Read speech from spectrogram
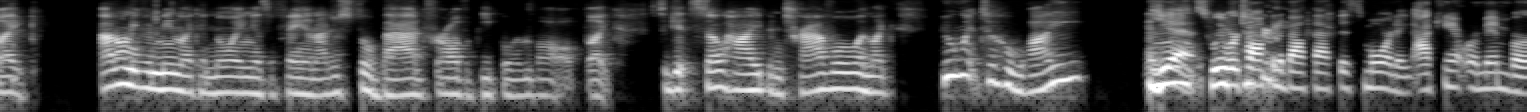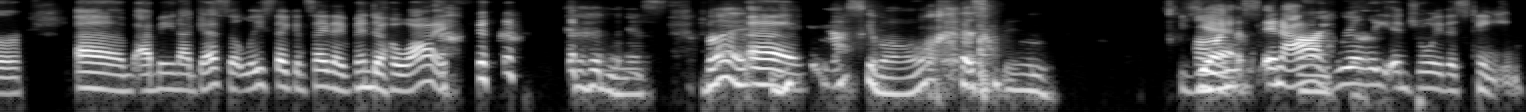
Like, I don't even mean like annoying as a fan. I just feel bad for all the people involved. Like, to get so hype and travel and like, who went to Hawaii? And then- yes, we were talking about that this morning. I can't remember. Um, I mean, I guess at least they can say they've been to Hawaii. Goodness. But Uh, basketball has been Yes, and I really enjoy this team.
